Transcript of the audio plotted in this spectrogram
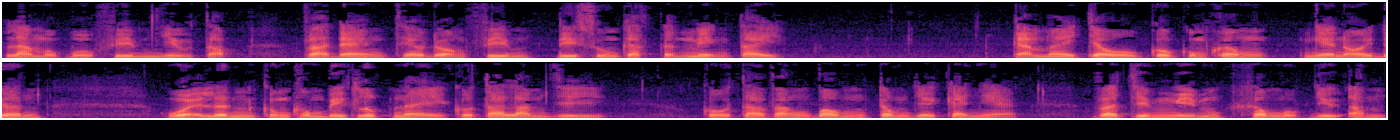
làm một bộ phim nhiều tập và đang theo đoàn phim đi xuống các tỉnh miền Tây. Cả Mai Châu cô cũng không nghe nói đến. Huệ Linh cũng không biết lúc này cô ta làm gì. Cô ta vắng bóng trong giới ca nhạc và chìm nghiễm không một dư âm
